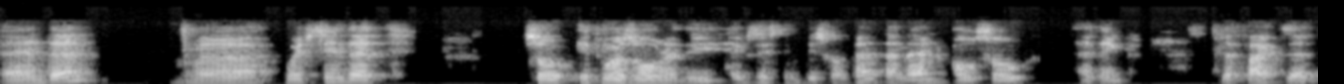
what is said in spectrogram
and then uh, we've seen that so it was already existing discontent, and then also I think the fact that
